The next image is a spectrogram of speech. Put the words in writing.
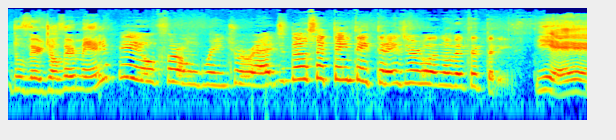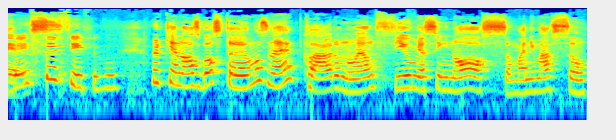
do verde ao vermelho. E o From Green to Red deu 73,93. E é. Bem específico. Porque nós gostamos, né? Claro, não é um filme assim, nossa, uma animação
